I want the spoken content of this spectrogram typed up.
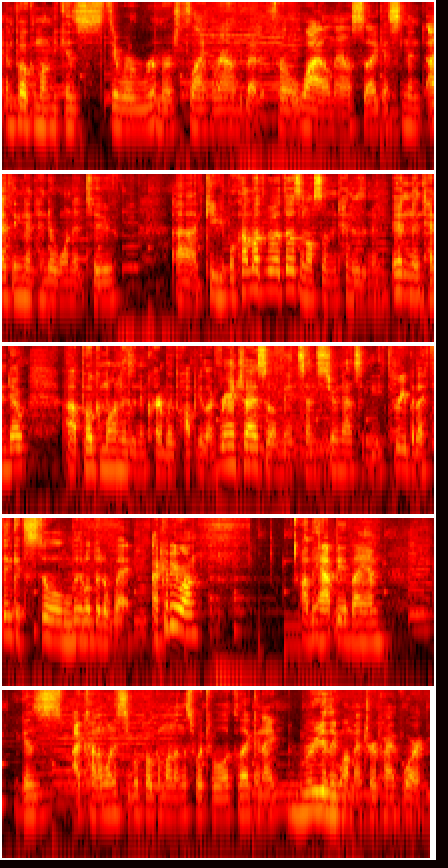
and Pokemon because there were rumors flying around about it for a while now. So I guess I think Nintendo wanted to uh, keep people calm about those, and also Nintendo's an, uh, Nintendo. Uh, Pokemon is an incredibly popular franchise, so it made sense to announce at E3. But I think it's still a little bit away. I could be wrong. I'll be happy if I am because I kind of want to see what Pokemon on the Switch will look like, and I really want Metroid Prime 4.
